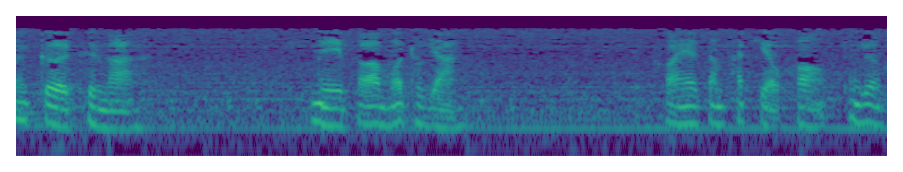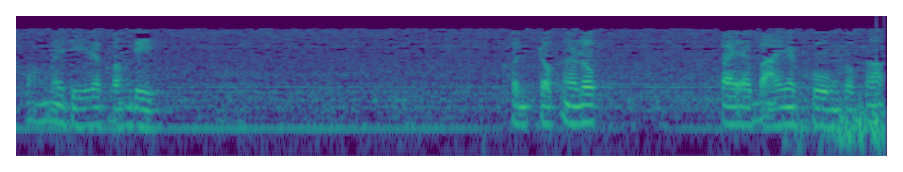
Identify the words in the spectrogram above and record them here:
มันเกิดขึ้นมา มีพร้อมหมดทุกอย่างคอยให้สัมผัสเกี่ยวข้องทั้งเรื่องของไม่ดีและของดี คนตกนรกไปอบายภูมิก็เพราะ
